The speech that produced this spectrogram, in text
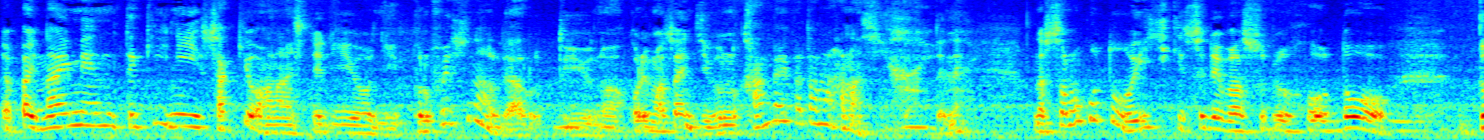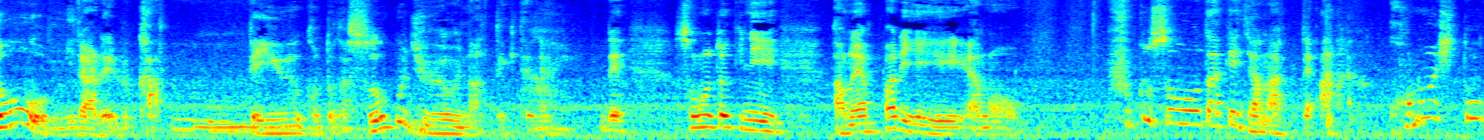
やっぱり内面的にさっきお話しているようにプロフェッショナルであるっていうのはこれまさに自分の考え方の話であってね、だからそのことを意識すればするほどどう見られるかっていうことがすごく重要になってきてね、でその時にあのやっぱりあの服装だけじゃなくてあこの人っ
